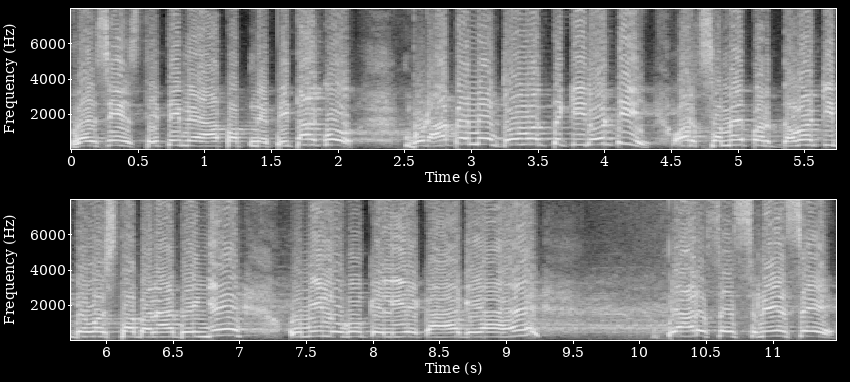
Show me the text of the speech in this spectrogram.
वैसी स्थिति में आप अपने पिता को बुढ़ापे में दो वक्त की रोटी और समय पर दवा की व्यवस्था बना देंगे। उन्हीं लोगों के लिए कहा गया है, प्यार से, स्नेह से,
